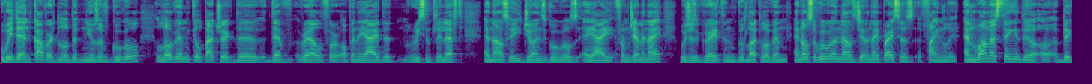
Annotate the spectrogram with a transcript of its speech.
We then covered a little bit news of Google. Logan Kilpatrick, the dev rel for OpenAI that recently left, announced he joins Google's AI from Gemini, which is great and good luck, Logan. And also, Google announced Gemini prices finally. And one last thing in the uh, big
